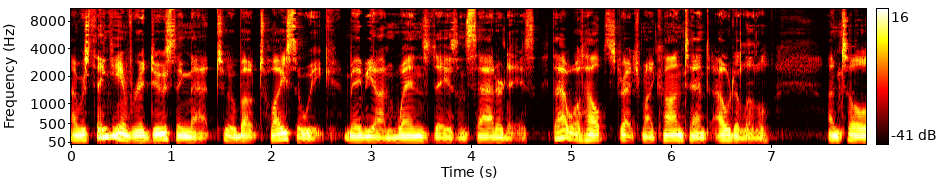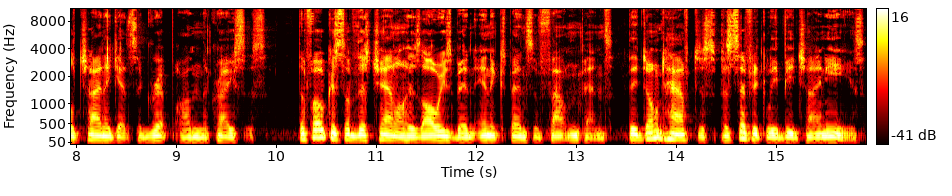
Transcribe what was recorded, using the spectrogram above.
I was thinking of reducing that to about twice a week, maybe on Wednesdays and Saturdays. That will help stretch my content out a little until China gets a grip on the crisis. The focus of this channel has always been inexpensive fountain pens. They don't have to specifically be Chinese,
